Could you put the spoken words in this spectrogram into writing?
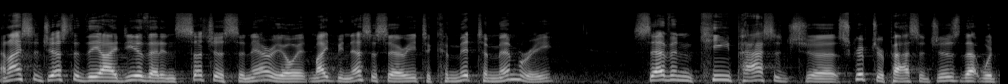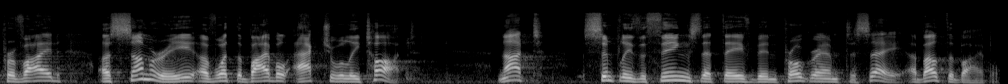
And I suggested the idea that in such a scenario it might be necessary to commit to memory seven key passage, uh, scripture passages that would provide a summary of what the Bible actually taught. Not simply the things that they've been programmed to say about the Bible.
